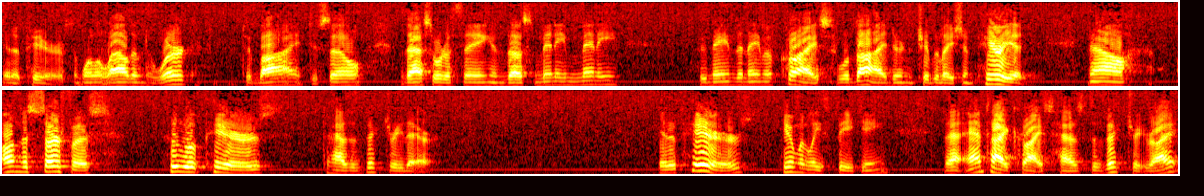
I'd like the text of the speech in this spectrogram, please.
it appears, and will allow them to work, to buy, to sell, that sort of thing. And thus many, many who name the name of Christ will die during the tribulation period. Now, on the surface, who appears to have the victory there? It appears, humanly speaking, that Antichrist has the victory, right?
